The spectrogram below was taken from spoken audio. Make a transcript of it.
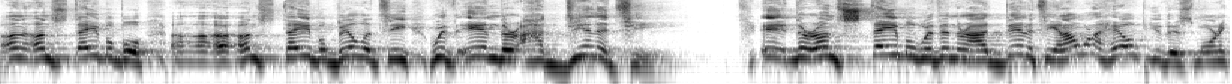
unstable, uh, uh within their identity. It, they're unstable within their identity. And I want to help you this morning,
